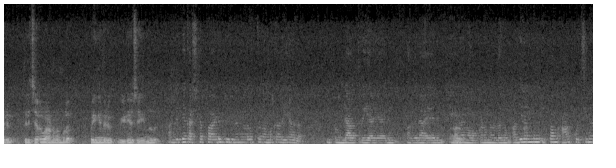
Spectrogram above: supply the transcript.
ഒരു തിരിച്ചറിവാണ് നമ്മൾ ഇപ്പോൾ ഇങ്ങനെ ഒരു വീഡിയോ ചെയ്യുന്നത്. അതിന്റെ കഷ്ടപ്പാട് ഒക്കെ നമുക്കറിയാലോ. ഇപ്പം രാത്രിയായാലും പകലായാലും എങ്ങനെ നോക്കണം എന്നുള്ളതും അതിനൊന്നും ഇപ്പം ആ കൊച്ചിന്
